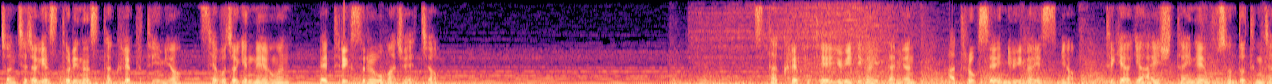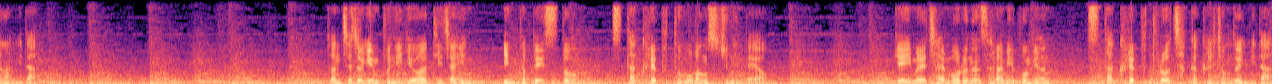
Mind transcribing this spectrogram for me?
전체적인 스토리는 스타크래프트이며 세부적인 내용은 매트릭스를 오마주했죠. 스타크래프트에 UED가 있다면 아트록스엔 유이가 있으며 특이하게 아인슈타인의 후손도 등장합니다. 전체적인 분위기와 디자인, 인터페이스도 스타크래프트 모방 수준인데요. 게임을 잘 모르는 사람이 보면 스타크래프트로 착각할 정도입니다.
